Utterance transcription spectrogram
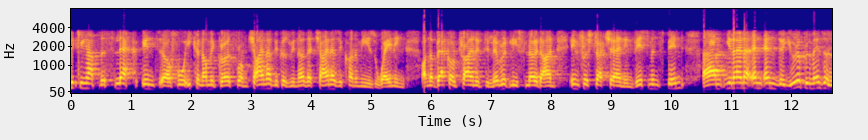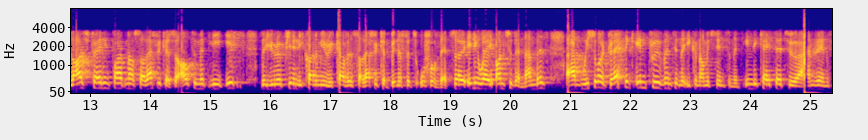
picking up the slack in, uh, for economic growth from China, because we know that China's economy is waning on the back of trying to deliberately slow down infrastructure and investment spend. Um, you know, and, and, and Europe remains a large trading partner of South Africa, so ultimately, if the European economy recovers, South Africa benefits off of that. So anyway, onto the numbers. Um, we saw a drastic improvement in the economic sentiment indicator to 104.2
